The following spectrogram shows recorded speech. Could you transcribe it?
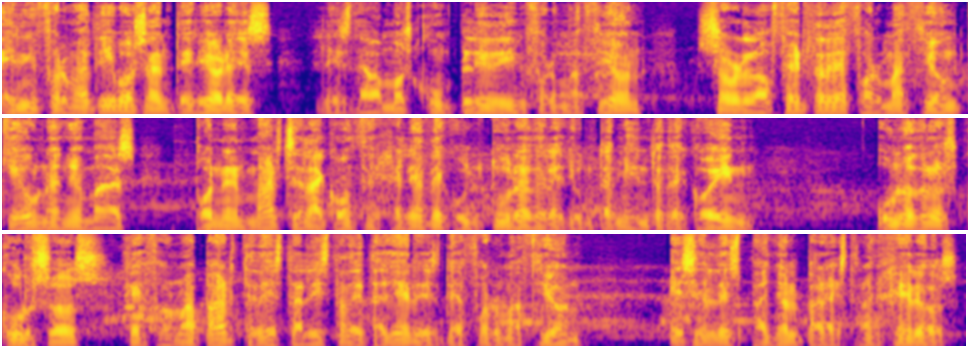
En informativos anteriores les dábamos cumplida información sobre la oferta de formación que un año más pone en marcha la Concejalía de Cultura del Ayuntamiento de Coín. Uno de los cursos que forma parte de esta lista de talleres de formación es el de español para extranjeros,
